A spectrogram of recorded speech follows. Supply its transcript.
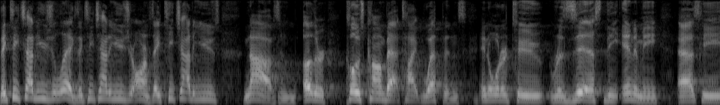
They teach you how to use your legs. They teach you how to use your arms. They teach you how to use knives and other close combat type weapons in order to resist the enemy as he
